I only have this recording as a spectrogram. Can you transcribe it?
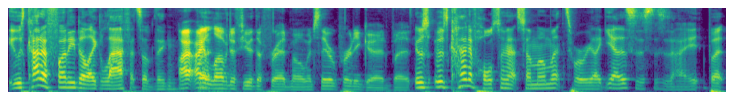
it was kind of funny to like laugh at something. I, I loved a few of the Fred moments; they were pretty good. But It was it was kind of wholesome at some moments where we're like, yeah, this is this is alright, but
